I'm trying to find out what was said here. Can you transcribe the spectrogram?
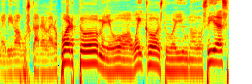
me vino a buscar al aeropuerto, me llevó a Waco, estuvo ahí uno o dos días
